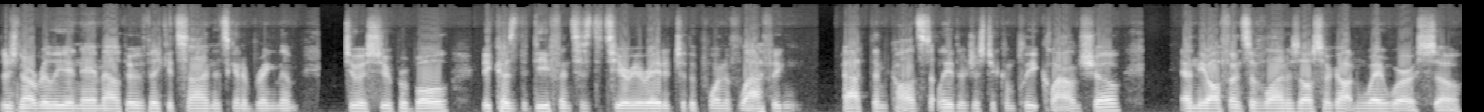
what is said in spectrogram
There's not really a name out there that they could sign that's going to bring them to a Super Bowl because the defense has deteriorated to the point of laughing at them constantly. They're just a complete clown show. And the offensive line has also gotten way worse. So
